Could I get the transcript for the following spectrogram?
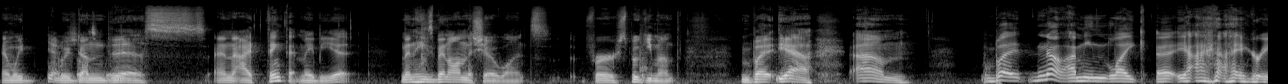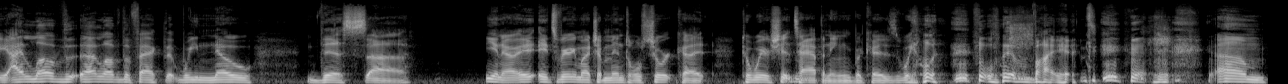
and we Yeah, we've done this, and I think that may be it. Then he's been on the show once for Spooky Month, but yeah. Um, but no, I mean, like, uh, yeah, I, I agree. I love, I love the fact that we know this. Uh, you know, it, it's very much a mental shortcut to where shit's happening because we live by it. um,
